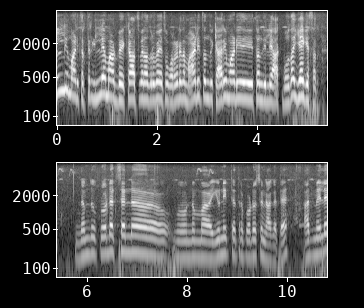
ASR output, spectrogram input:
ಎಲ್ಲಿ ಮಾಡಿ ತರ್ತೀರಿ? ಇಲ್ಲೇ ಮಾಡಬೇಕಾ ಅಥವಾ ಏನಾದ್ರು ಅಥವಾ ಹೊರಗಡೆ ಮಾಡಿ ತಂದು ಕ್ಯಾರಿ ಮಾಡಿ ತಂದು ಇಲ್ಲಿ ಹಾಕ್ಬೋದಾ? ಹೇಗೆ ಸರ್? ನಮ್ದು ಪ್ರೊಡಕ್ಷನ್ ನಮ್ಮ ಯೂನಿಟ್ ಹತ್ರ ಪ್ರೊಡಕ್ಷನ್ ಆಗುತ್ತೆ. ಆದ್ಮೇಲೆ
